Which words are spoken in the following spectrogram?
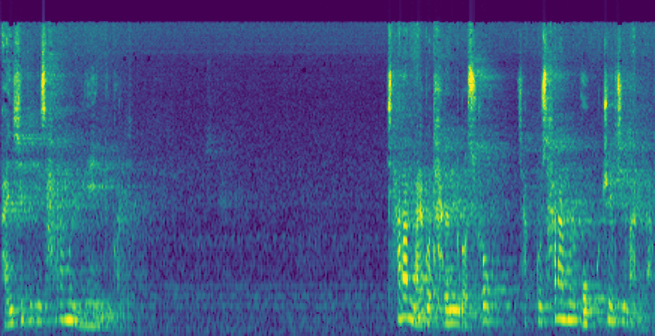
안식일이 사람을 위해 있는 거라. 사람 말고 다른 것으로 자꾸 사람을 옥죄지 말라고.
